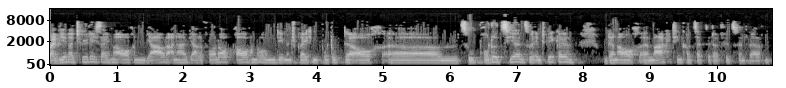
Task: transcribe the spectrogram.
weil wir natürlich, sage ich mal, auch ein Jahr oder eineinhalb Jahre Vorlauf brauchen, um dementsprechend Produkte auch ähm, zu produzieren, zu entwickeln und dann auch äh, Marketingkonzepte dafür zu entwerfen.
